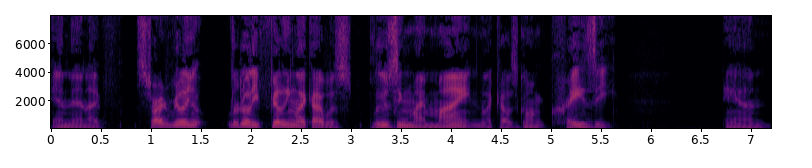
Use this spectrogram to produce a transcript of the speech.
And then I started really, literally feeling like I was losing my mind, like I was going crazy. And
